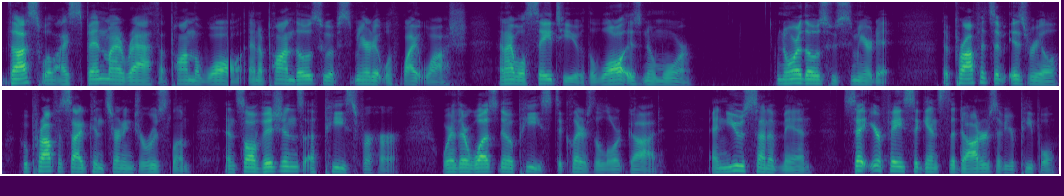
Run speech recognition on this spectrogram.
Thus will I spend my wrath upon the wall and upon those who have smeared it with whitewash. And I will say to you, The wall is no more, nor those who smeared it. The prophets of Israel who prophesied concerning Jerusalem, and saw visions of peace for her, where there was no peace, declares the Lord God. And you, Son of Man, set your face against the daughters of your people,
